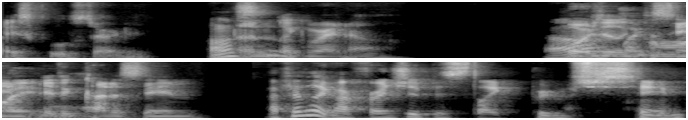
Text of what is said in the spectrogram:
high school started? Honestly, And, like right now, um, or is it like, like the same? right is it kind of same? I feel like our friendship is like pretty much the same.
